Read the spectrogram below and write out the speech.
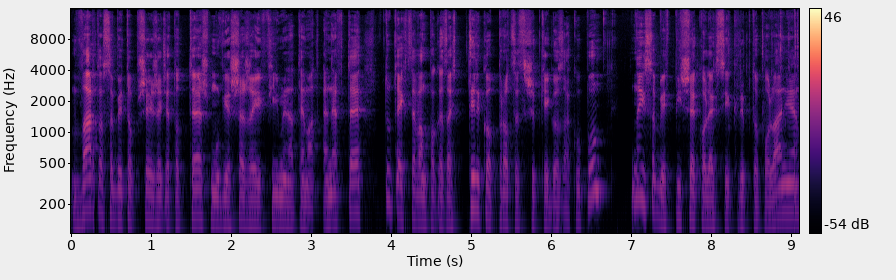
Warto sobie to przejrzeć, ja to też mówię szerzej w filmie na temat NFT. Tutaj chcę Wam pokazać tylko proces szybkiego zakupu. No i sobie wpiszę kolekcję Kryptopolanie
